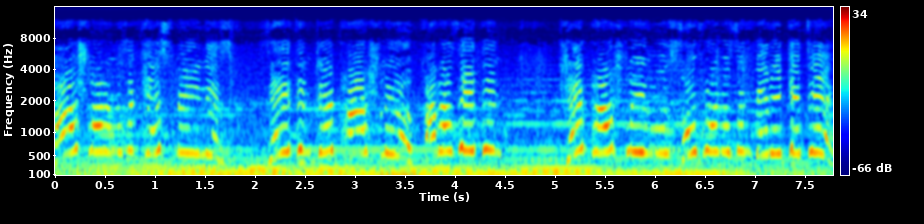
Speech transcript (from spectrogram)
Ağaçlarımızı kesmeyiniz. Zeytin cep harçlıyor. Kara zeytin cep harçlığımız. Soframızın bereketi.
